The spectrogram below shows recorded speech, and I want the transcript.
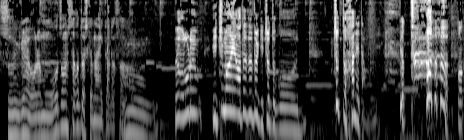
すげえ、俺もう大損したことしかないからさ。うん。だから俺、1万円当てた時ちょっとこう、ちょっと跳ねたもんね。ぴょっと。お、は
